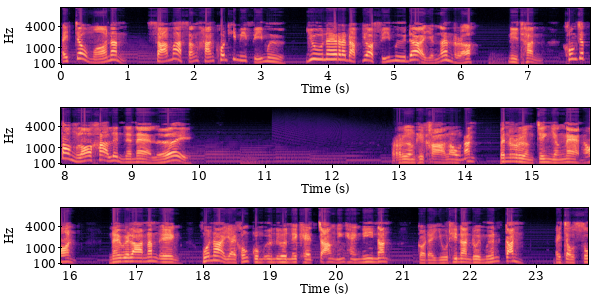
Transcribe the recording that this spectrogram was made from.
ไอ้เจ้าหมอนั่น สามารถสังหารคนที่มีฝีมือ อยู่ในระดับยอดฝีมือได้อย่างนั้นเหรอ นี่ท่านคงจะต้องล้อข้าเล่นแน่ ๆ เลย เรื่องที่ข้าเล่านั้นเป็นเรื่องจริงอย่างแน่นอน ในเวลานั้นเอง หัวหน้าใหญ่ของกลุ่มอื่นๆ ในเขตจางหนิงแห่งนี้นั้น ก็ได้อยู่ที่นั่นด้วยเหมือนกัน ไอ้เจ้าซู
